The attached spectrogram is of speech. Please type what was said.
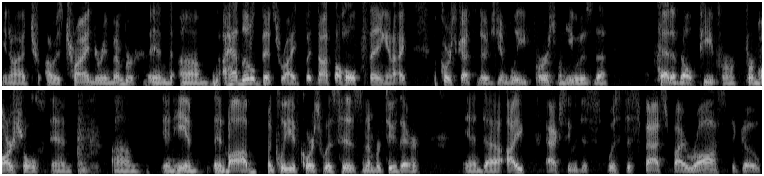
you know, I, tr- I was trying to remember, and um, I had little bits right, but not the whole thing. And I, of course, got to know Jim Lee first when he was the head of LP for for Marshalls, and um, and he and, and Bob McLeod, of course, was his number two there. And uh, I actually was, just was dispatched by Ross to go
